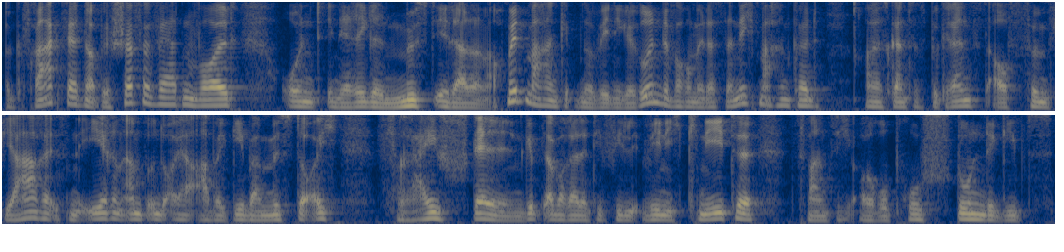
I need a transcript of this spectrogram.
gefragt werden, ob ihr Schöffe werden wollt. Und in der Regel müsst ihr da dann auch mitmachen. Gibt nur wenige Gründe, warum ihr das dann nicht machen könnt. Aber das Ganze ist begrenzt auf fünf Jahre, ist ein Ehrenamt und euer Arbeitgeber müsste euch freistellen. Gibt aber relativ viel, wenig Knete. 20 Euro pro Stunde gibt es,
